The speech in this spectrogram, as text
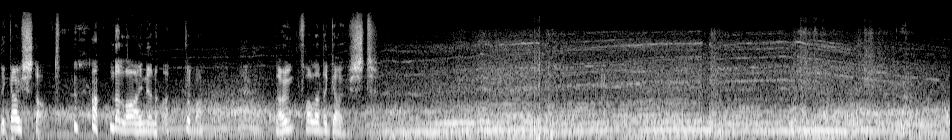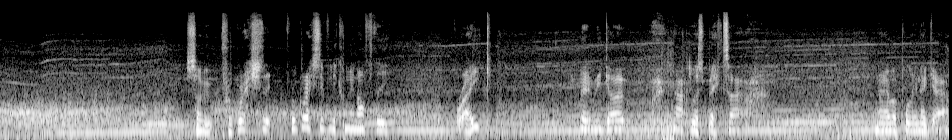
The ghost stopped on the line and I, come on. Don't follow the ghost. So progress progressively coming off the brake. There we go. That was better. Now we're pulling a gap.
